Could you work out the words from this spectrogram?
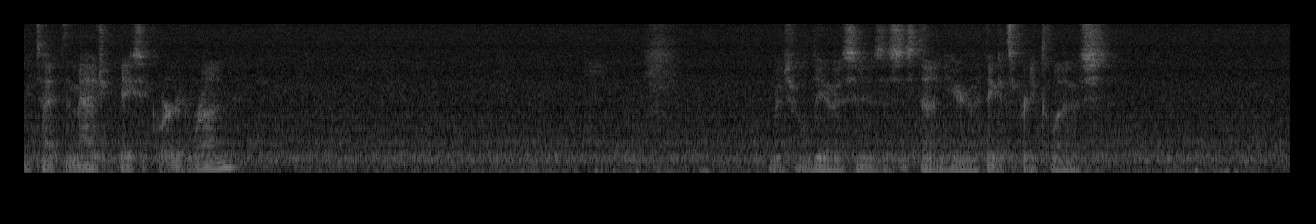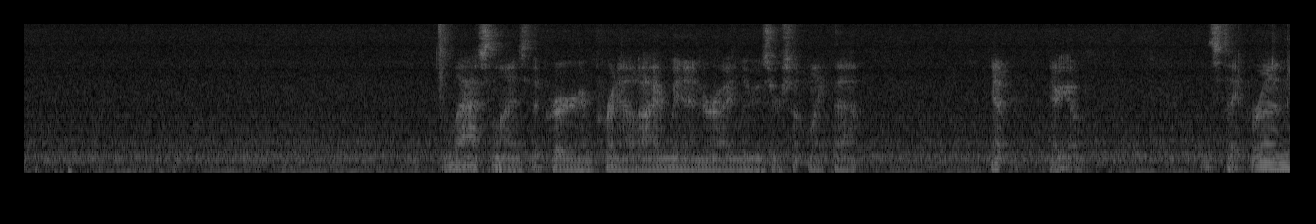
we type the magic basic word, run. which we'll do as soon as this is done here. I think it's pretty close. Last lines of the program print out I win or I lose or something like that. Yep, there you go. Let's type run.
